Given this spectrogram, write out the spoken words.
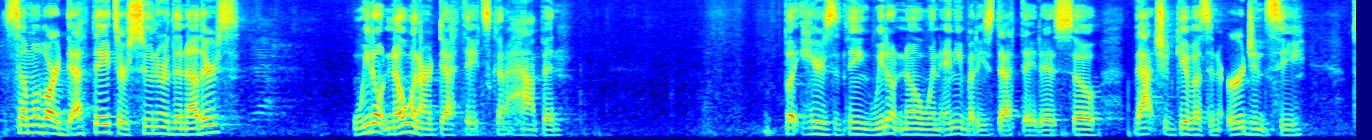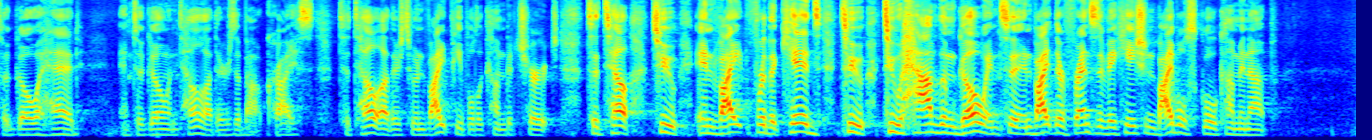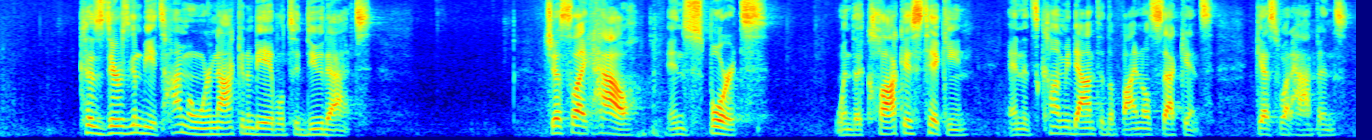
Some of our death dates are sooner than others. We don't know when our death date's going to happen. But here's the thing we don't know when anybody's death date is. So that should give us an urgency to go ahead and to go and tell others about Christ, to tell others, to invite people to come to church, to tell, to invite for the kids, to, to have them go and to invite their friends to vacation Bible school coming up. Because there's going to be a time when we're not going to be able to do that. Just like how in sports, when the clock is ticking and it's coming down to the final seconds, guess what happens?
